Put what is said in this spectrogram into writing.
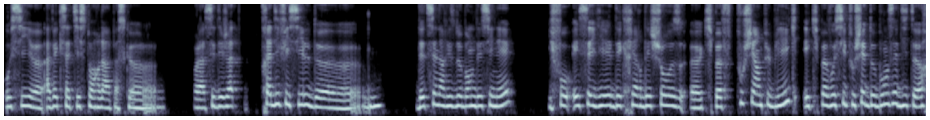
aussi avec cette histoire-là parce que voilà, c'est déjà très difficile d'être scénariste de bande dessinée il faut essayer d'écrire des choses euh, qui peuvent toucher un public et qui peuvent aussi toucher de bons éditeurs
